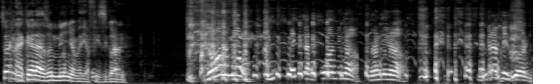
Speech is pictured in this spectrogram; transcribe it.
Suena que eras un niño medio fisgón. No, no, no. No, no, no. No, no, no. No era fisgón.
